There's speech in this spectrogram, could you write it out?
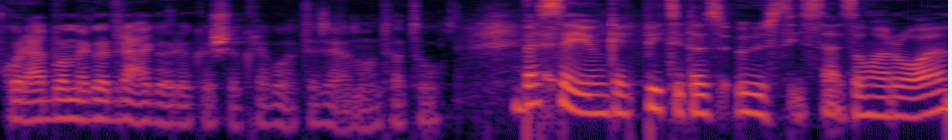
Korábban meg a drága örökösökre volt ez elmondható. Beszéljünk egy picit az őszi szezonról.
